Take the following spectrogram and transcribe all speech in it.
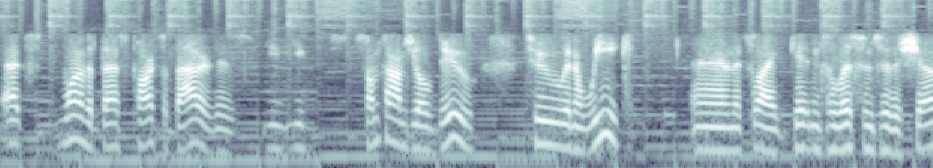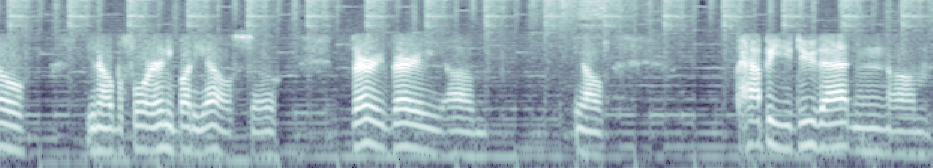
that's one of the best parts about it is you, you sometimes you'll do two in a week and it's like getting to listen to the show you know before anybody else so very very um, you know happy you do that and um,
